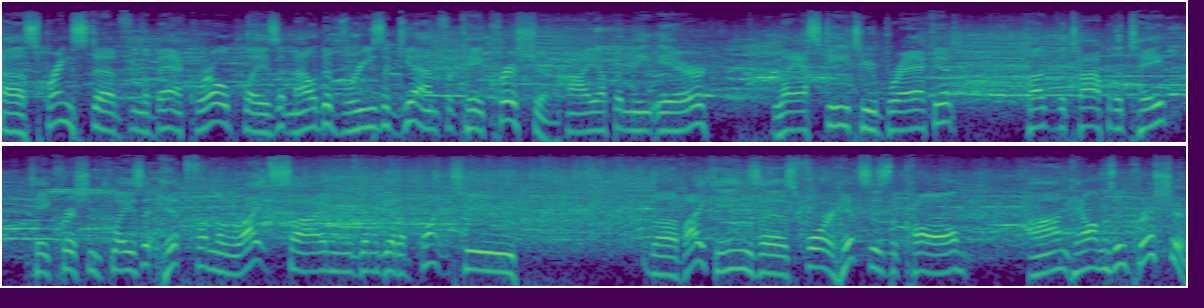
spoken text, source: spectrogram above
Uh, Springstead from the back row plays it. Now DeVries again for K. Christian. High up in the air. Lasky to Brackett. Hug the top of the tape. K. Christian plays it. Hit from the right side, and we're going to get a point to the Vikings as four hits is the call on Kalamazoo Christian.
